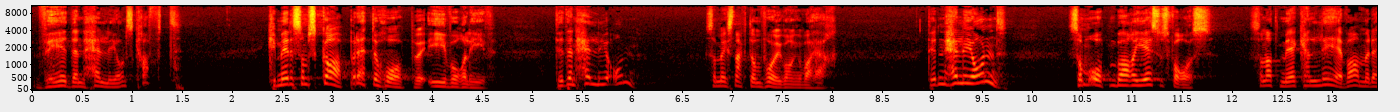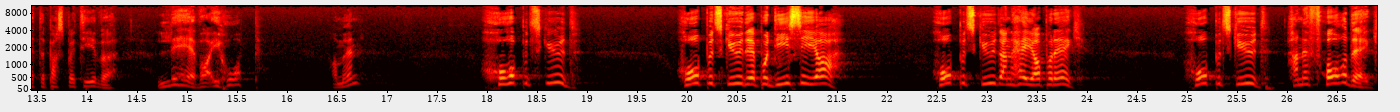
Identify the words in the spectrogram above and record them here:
ved Den hellige ånds kraft. Hvem er det som skaper dette håpet i våre liv? Det er Den hellige ånd, som jeg snakket om forrige gang jeg var her. Det er Den hellige ånd som åpenbarer Jesus for oss, sånn at vi kan leve med dette perspektivet. Leve i håp. Amen. Håpets Gud. Håpets Gud er på de sida. Håpets Gud, han heier på deg. Håpets Gud, han er for deg.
